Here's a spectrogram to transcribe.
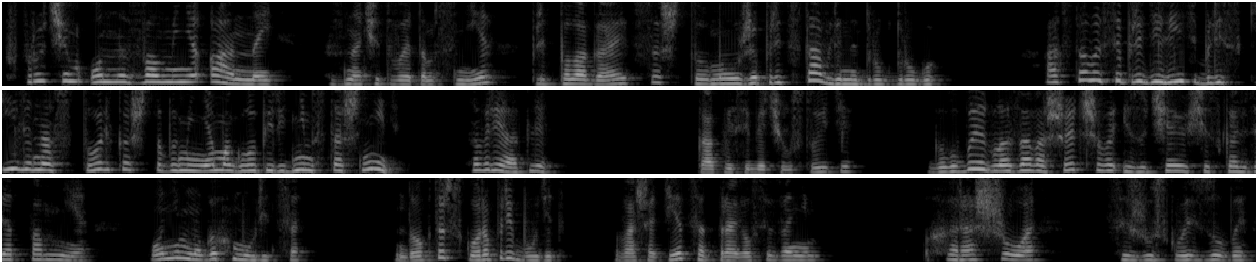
Впрочем, он назвал меня Анной, значит, в этом сне предполагается, что мы уже представлены друг другу. Осталось определить, близки ли настолько, чтобы меня могло перед ним стошнить. Вряд ли. Как вы себя чувствуете? Голубые глаза вошедшего изучающе скользят по мне. Он немного хмурится. Доктор скоро прибудет. Ваш отец отправился за ним. Хорошо. Цежу сквозь зубы,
